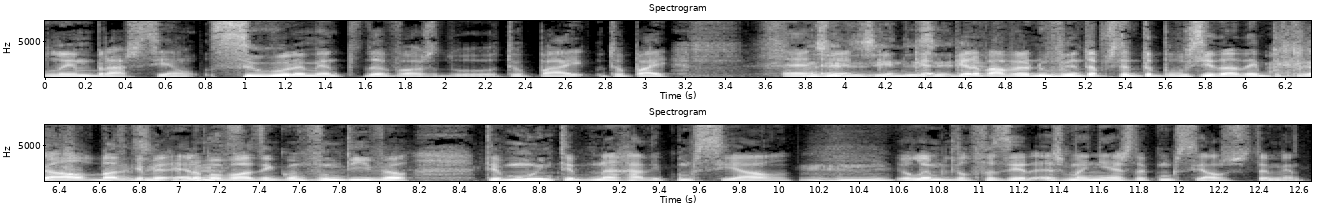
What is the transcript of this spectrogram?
lembrar-se-ão seguramente da voz do teu pai. O teu pai eh, Mas eh, assim- assim- gravava 90% da publicidade em Portugal, basicamente era uma voz inconfundível. Teve muito tempo na rádio comercial. Uhum. Eu lembro dele fazer as manhãs da comercial, justamente.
